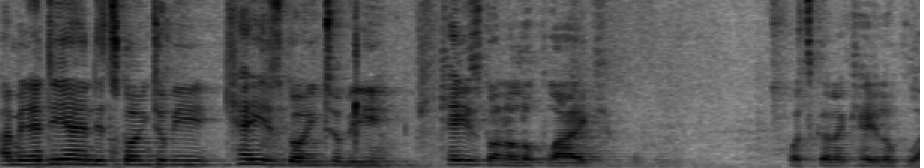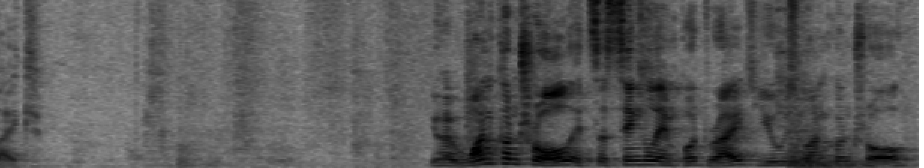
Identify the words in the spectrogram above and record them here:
I mean, at the end, it's going to be, K is going to be, K is going to look like, what's going to K look like? You have one control, it's a single input, right? U is one control.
